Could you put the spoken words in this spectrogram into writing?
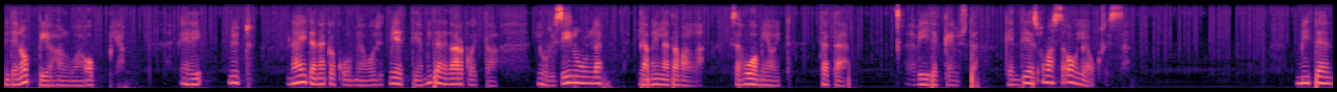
miten oppija haluaa oppia. Eli nyt näitä näkökulmia voisit miettiä, mitä ne tarkoittaa juuri sinulle ja millä tavalla sä huomioit tätä viitekehystä kenties omassa ohjauksessa. Miten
